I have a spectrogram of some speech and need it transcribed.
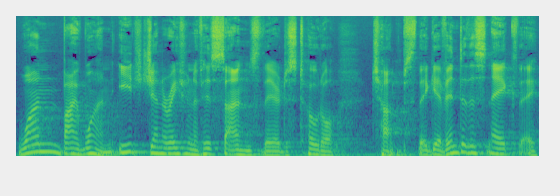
one by one, each generation of his sons, they're just total chumps. They give in to the snake, they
